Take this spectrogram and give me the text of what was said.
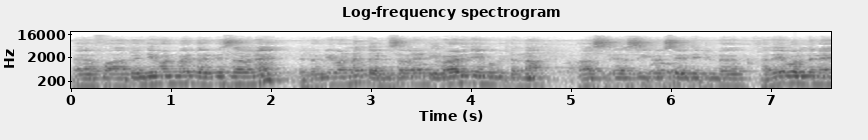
ട്വന്റി വൺ ബൈ തേർട്ടി സെവന് ട്വന്റി വണ് തേർട്ടി സെവനെ ഡിവൈഡ് ചെയ്യുമ്പോൾ കിട്ടുന്ന സീക്വൻസ് എഴുതിയിട്ടുണ്ട്. അതേപോലെ തന്നെ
